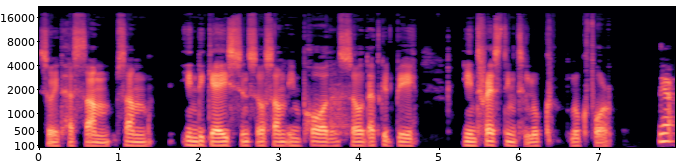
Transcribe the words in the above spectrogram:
So it has some some indications or some importance. So that could be interesting to look look for. Yeah,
